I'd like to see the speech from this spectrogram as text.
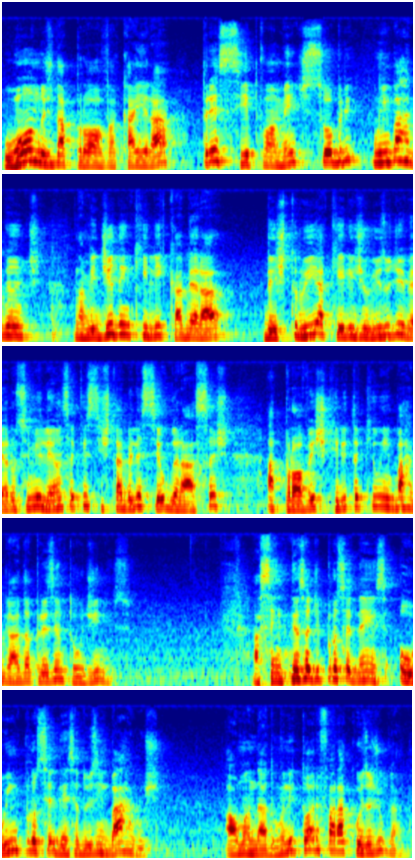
O ônus da prova cairá principalmente sobre o embargante, na medida em que lhe caberá destruir aquele juízo de verossimilhança que se estabeleceu graças à prova escrita que o embargado apresentou de início. A sentença de procedência ou improcedência dos embargos ao mandado monitório fará coisa julgada.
